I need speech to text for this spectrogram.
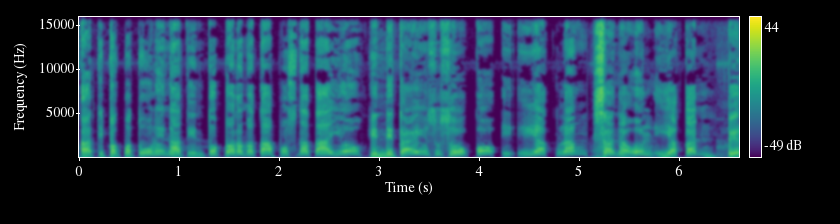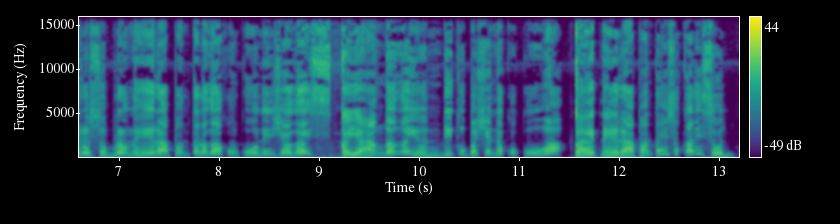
At ipagpatuloy natin to para matapos na tayo. Hindi tayo susuko, iiyak lang. Sana all, iyakan. Pero sobrang nahirapan talaga akong kunin siya guys. Kaya hanggang ngayon, hindi ko pa siya nakukuha. Kahit nahirapan tayo sa kalisod,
